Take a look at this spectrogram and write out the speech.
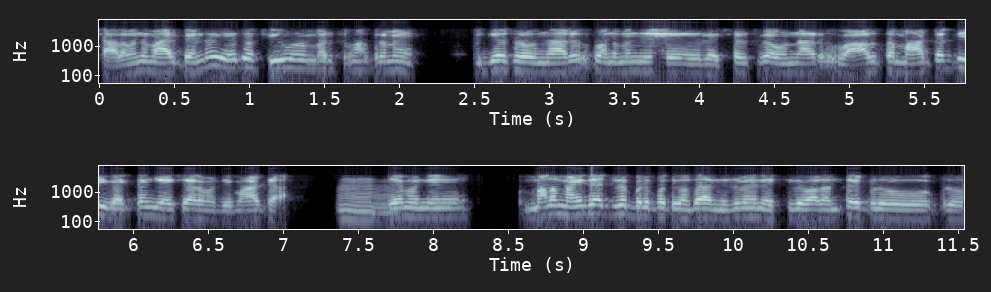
చాలా మంది మారిపోయినారు. ఏదో ఫ్యూ మెంబర్స్ మాత్రమే ఉద్యోగస్తులు ఉన్నారు కొంతమంది లెక్చరర్స్గా ఉన్నారు. వాళ్ళతో మాట్లాడి వ్యక్తం చేశారన్నమాట ఈ మాట. ఉమ్, ఏమని? మనం మైనార్టీలో పడిపోతుంది కదా నిజమైన ఎస్సీ వాళ్ళంతా ఇప్పుడు ఇప్పుడు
